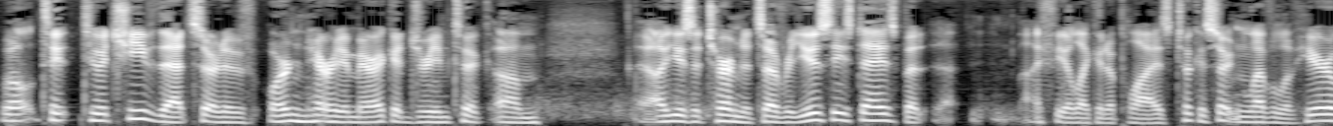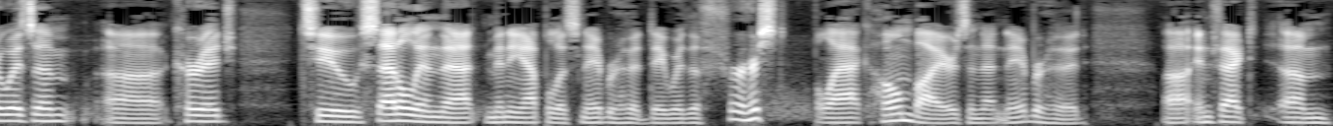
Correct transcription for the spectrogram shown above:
Well, to to achieve that sort of ordinary American dream took. Um, I'll use a term that's overused these days, but uh, I feel like it applies. Took a certain level of heroism, uh, courage, to settle in that Minneapolis neighborhood. They were the first black home buyers in that neighborhood. Uh, in fact, um,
